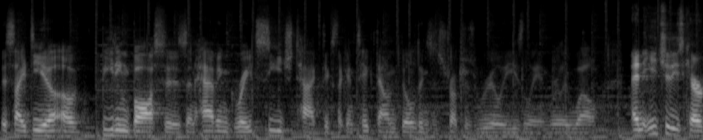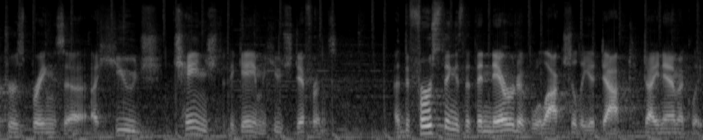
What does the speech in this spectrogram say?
this idea of beating bosses and having great siege tactics that can take down buildings and structures really easily and really well. And each of these characters brings a, a huge change to the game, a huge difference. Uh, the first thing is that the narrative will actually adapt dynamically.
